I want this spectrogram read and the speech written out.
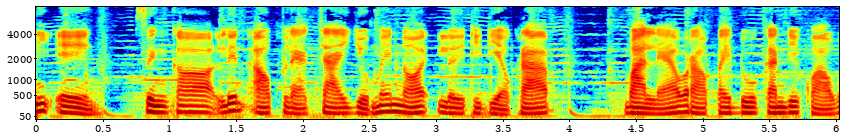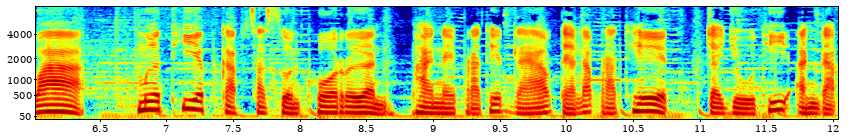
นี่เอง ซึ่งก็เล่นเอาแปลกใจอยู่ไม่น้อยเลยทีเดียวครับมาแล้วเราไปดูกันดีกว่าว่า เมื่อเทียบกับสัดส่วนครัวเรือน ภายในประเทศแล้วแต่ละประเทศจะอยู่ที่อันดับ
